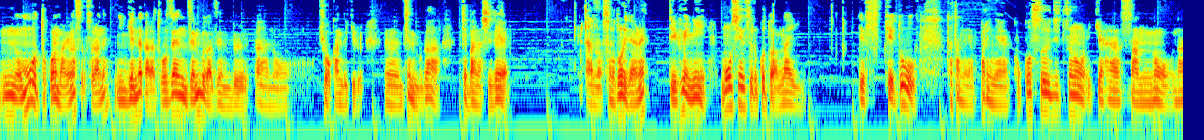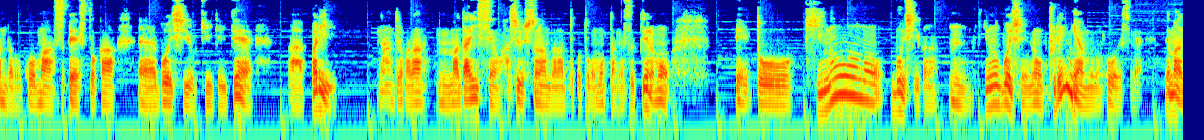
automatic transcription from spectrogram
うん、思うところもありますよ。それはね。人間だから当然全部が全部、あの、共感できる。うん、全部が手放しで、あの、その通りだよねっていうふうに盲信することはないですけど、ただね、やっぱりね、ここ数日のイケハヤさんの、なんだろう、こう、まあ、スペースとか、えー、 Voicy を聞いていて、やっぱり、なんていうのかな、うん、まあ、第一線を走る人なんだなってことを思ったんです。っていうのも、えっ、ー、と、昨日の Voicy かなうん。昨日の Voicy のプレミアムの方ですね。で、まあ、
